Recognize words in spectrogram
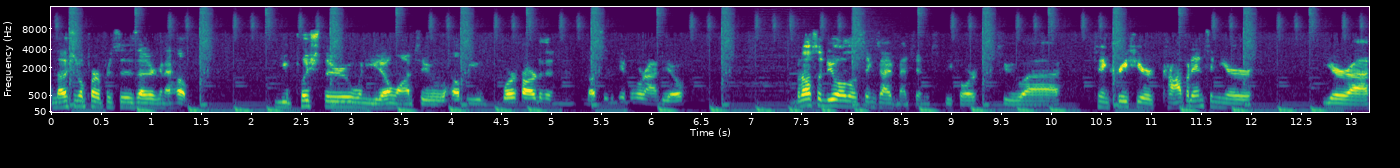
emotional purposes that are going to help you push through when you don't want to, help you work harder than most of the people around you, but also do all those things I've mentioned before to uh, to increase your confidence and your your uh,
